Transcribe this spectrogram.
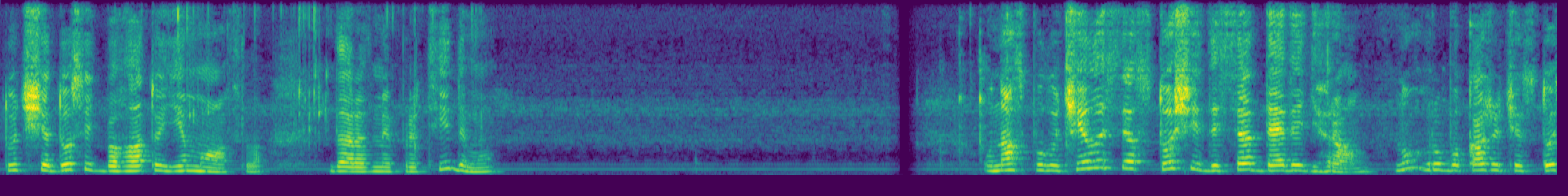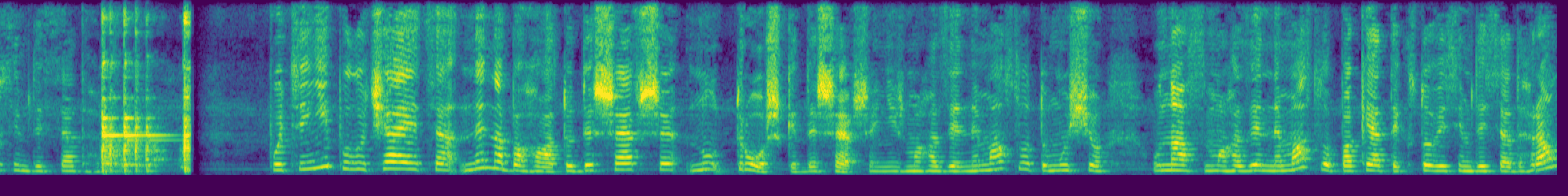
Тут ще досить багато є масла. Зараз ми процідимо. У нас вийшло 169 грам. Ну, грубо кажучи, 170 грам. По ціні виходить не набагато дешевше, ну трошки дешевше, ніж магазинне масло, тому що у нас магазинне масло, пакетик 180 грам,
